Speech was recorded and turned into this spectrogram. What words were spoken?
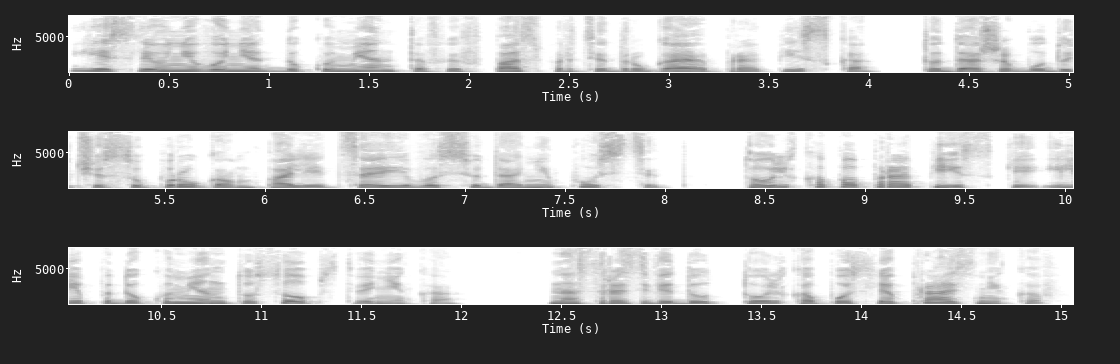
Если у него нет документов и в паспорте другая прописка, то даже будучи супругом, полиция его сюда не пустит. Только по прописке или по документу собственника. Нас разведут только после праздников.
